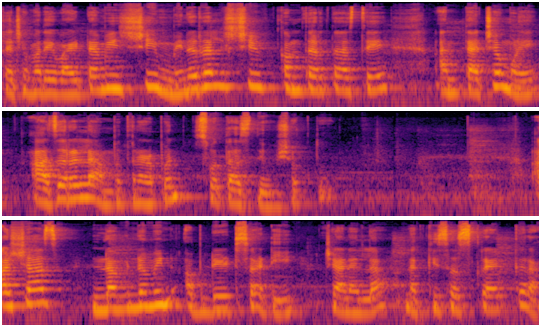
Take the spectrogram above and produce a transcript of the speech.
त्याच्यामध्ये व्हायटामिन्सची मिनरल्सची कमतरता असते आणि त्याच्यामुळे आजाराला आमंत्रण आपण स्वतःच देऊ शकतो. अशाच नवनवीन अपडेटसाठी चॅनलला नक्की सबस्क्राईब करा.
